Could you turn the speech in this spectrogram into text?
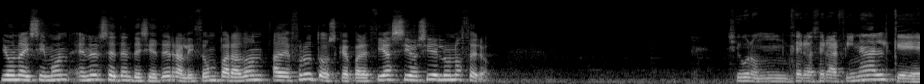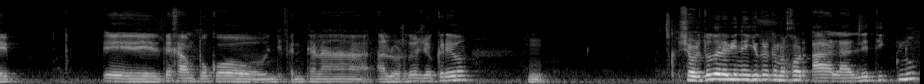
Y Unai Simón en el 77 realizó un paradón a de frutos que parecía sí o sí el 1-0. Sí, bueno, un 0-0 al final que eh, deja un poco indiferente a, la- a los dos, yo creo. Sobre todo le viene, yo creo que mejor al Athletic Club,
